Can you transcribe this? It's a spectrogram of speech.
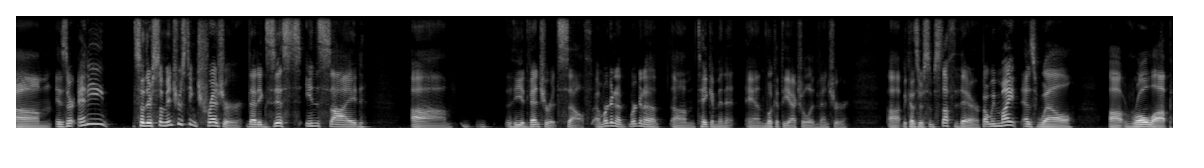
Um, is there any? So there's some interesting treasure that exists inside um, the adventure itself, and we're gonna we're gonna um, take a minute and look at the actual adventure uh, because there's some stuff there. But we might as well uh, roll up.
